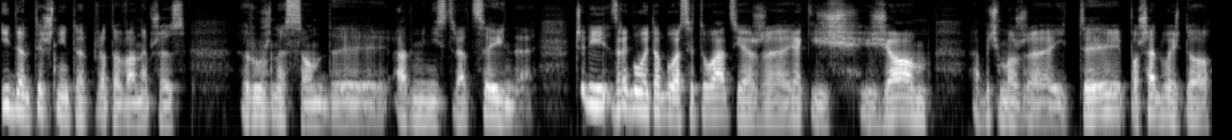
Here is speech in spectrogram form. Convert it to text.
identycznie interpretowane przez różne sądy administracyjne. Czyli z reguły to była sytuacja, że jakiś ziom, a być może i Ty, poszedłeś do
